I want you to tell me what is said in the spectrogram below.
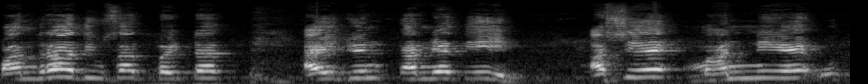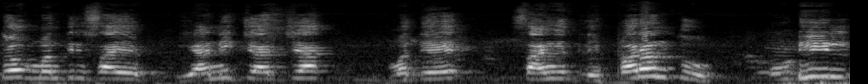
पंधरा दिवसात बैठक आयोजन करण्यात येईल असे माननीय उद्योग मंत्री साहेब यांनी चर्चा मध्ये सांगितले. परंतु पुढील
